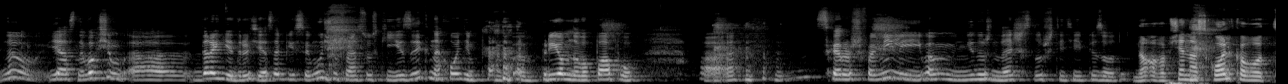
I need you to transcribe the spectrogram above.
Ну, ясно. В общем, э, дорогие друзья, записываем, учим французский язык, находим э, приемного папу с хорошей фамилией, и вам не нужно дальше слушать эти эпизоды. Ну, а вообще, насколько вот,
